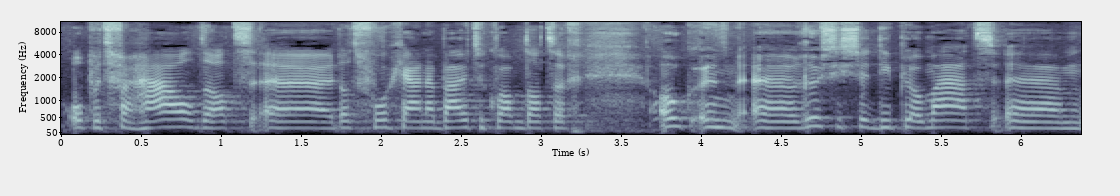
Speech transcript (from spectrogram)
op het verhaal dat, dat vorig jaar naar buiten kwam dat er ook een Russische diplomaat. Ehm,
